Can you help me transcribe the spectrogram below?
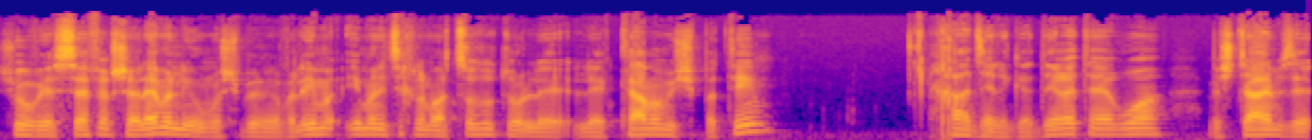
שוב, יש ספר שלם על ניהול משברים, אבל אם, אם אני צריך למצות אותו לכמה משפטים, אחד זה לגדר את האירוע, ושתיים זה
